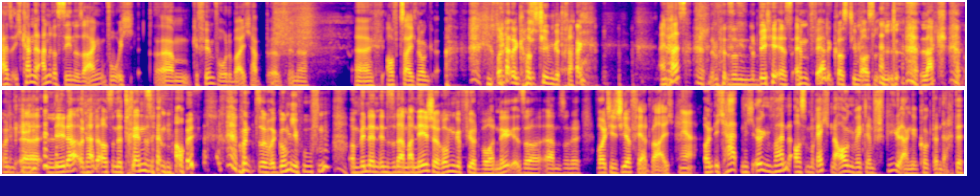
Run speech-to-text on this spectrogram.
Also ich kann eine andere Szene sagen, wo ich ähm, gefilmt wurde, weil ich habe äh, für eine äh, Aufzeichnung ein Pferdekostüm getragen. Ein was? so ein BDSM-Pferdekostüm aus Lack und äh, Leder und hatte auch so eine Trense im Maul und so Gummihufen und bin dann in so einer Manege rumgeführt worden. Ne? So, ähm, so eine Voltigierpferd war ich. Ja. Und ich hatte mich irgendwann aus dem rechten Augenwinkel im Spiegel angeguckt und dachte,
